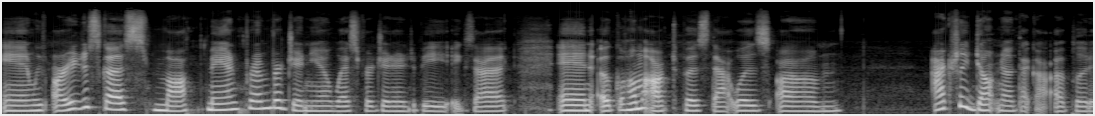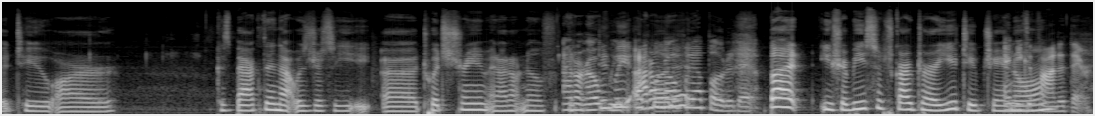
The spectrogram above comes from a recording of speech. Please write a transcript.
and we've already discussed Mothman from Virginia, West Virginia to be exact, and Oklahoma Octopus. That was, um, I actually don't know if that got uploaded to our, because back then that was just a uh, Twitch stream, and I don't know if I don't know did if we, I don't know if we uploaded it, But you should be subscribed to our YouTube channel. and you can find it there.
